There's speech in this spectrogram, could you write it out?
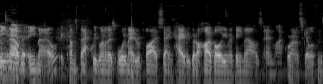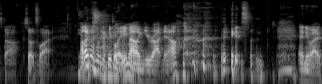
you email the email, it comes back with one of those automated replies saying, "Hey, we've got a high volume of emails, and like we're on a skeleton staff." So it's like, I don't know how many people are emailing you right now. it's anyway,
